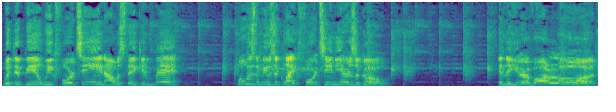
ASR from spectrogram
with it being week 14, I was thinking, man, what was the music like 14 years ago? In the year of our Lord,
